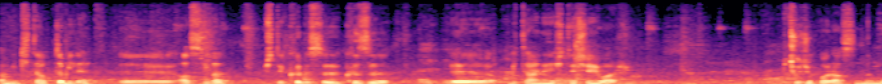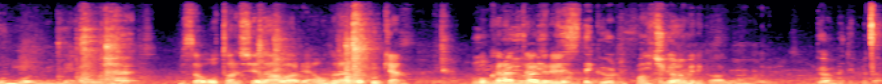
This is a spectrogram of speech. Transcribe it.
ama kitapta bile e, aslında işte karısı, kızı, e, bir tane işte şey var. Bir çocuk var aslında. Moonboy muydu neydi? Evet. Mesela o tarz şeyler var yani. Onları hani okurken o karakterleri dizide gördük mü? hiç hatırlamıyorum. görmedik abi. Görmedik mi daha?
